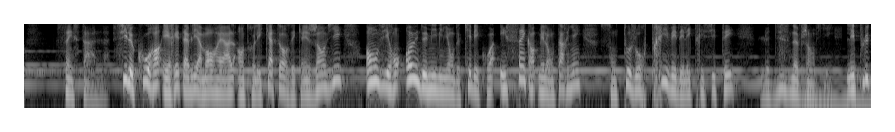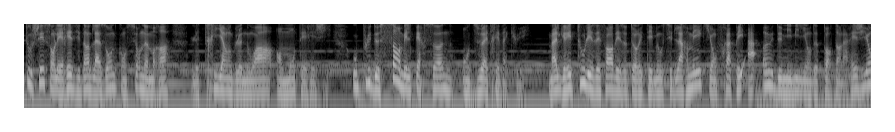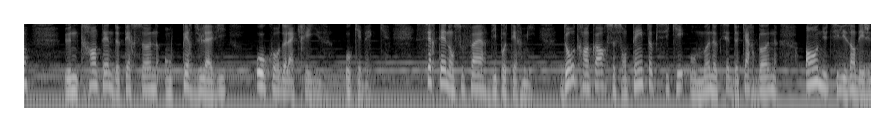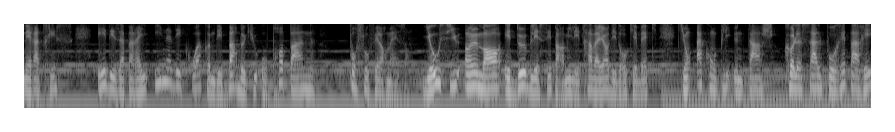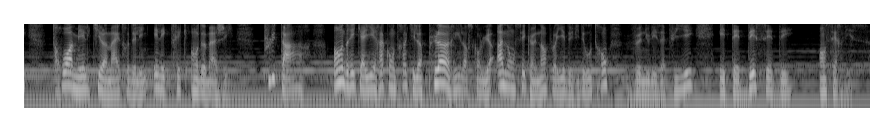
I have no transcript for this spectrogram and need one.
s'installe. Si le courant est rétabli à Montréal entre les 14 et 15 janvier, environ un demi-million de Québécois et 50 000 Ontariens sont toujours privés d'électricité le 19 janvier. Les plus touchés sont les résidents de la zone qu'on surnommera le Triangle noir en Montérégie, où plus de 100 000 personnes ont dû être évacuées. Malgré tous les efforts des autorités, mais aussi de l'armée, qui ont frappé à un demi-million de portes dans la région, une trentaine de personnes ont perdu la vie au cours de la crise au Québec. Certaines ont souffert d'hypothermie, d'autres encore se sont intoxiquées au monoxyde de carbone en utilisant des génératrices et des appareils inadéquats comme des barbecues au propane pour chauffer leur maison. Il y a aussi eu un mort et deux blessés parmi les travailleurs d'Hydro-Québec qui ont accompli une tâche colossale pour réparer 3000 km de lignes électriques endommagées. Plus tard, André Caillé racontera qu'il a pleuré lorsqu'on lui a annoncé qu'un employé de Vidéotron, venu les appuyer, était décédé en service.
